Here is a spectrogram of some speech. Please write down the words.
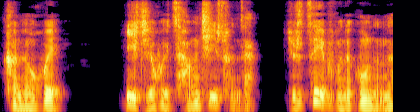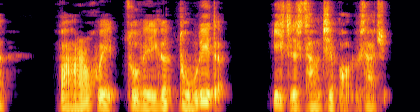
可能会一直会长期存在，就是这一部分的功能呢，反而会作为一个独立的，一直长期保留下去，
